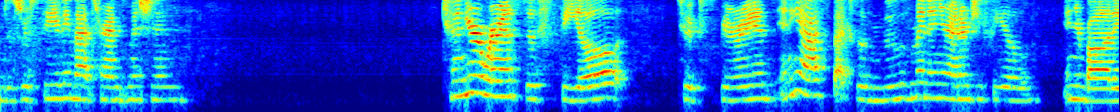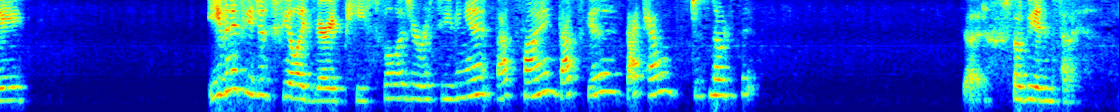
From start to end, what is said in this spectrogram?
I'm just receiving that transmission. Tune your awareness to feel, to experience any aspects of movement in your energy field, in your body. Even if you just feel like very peaceful as you're receiving it, that's fine. That's good. That counts. Just notice it. Good. So be it inside us.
